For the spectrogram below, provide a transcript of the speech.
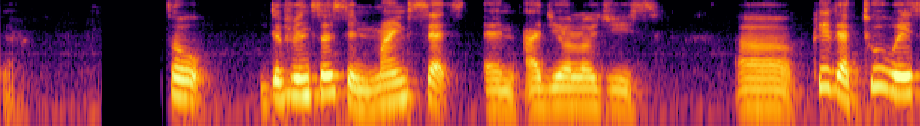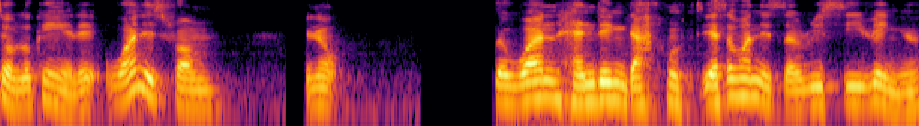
Yeah. So differences in mindsets and ideologies. Uh, okay, there are two ways of looking at it. One is from, you know, the one handing down. The other one is the receiving. Yeah?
